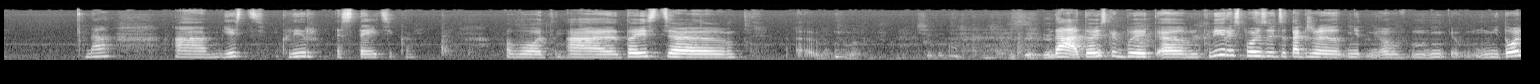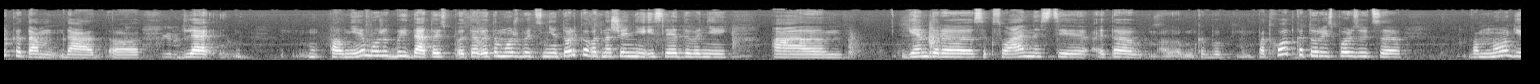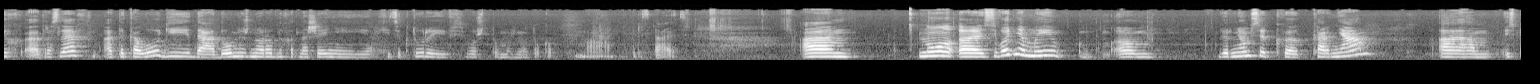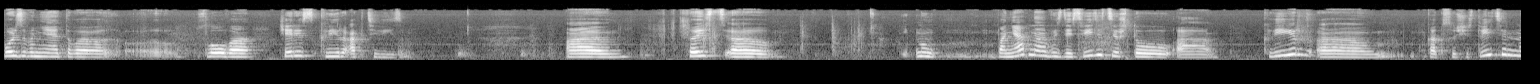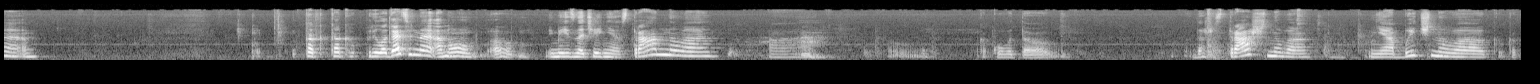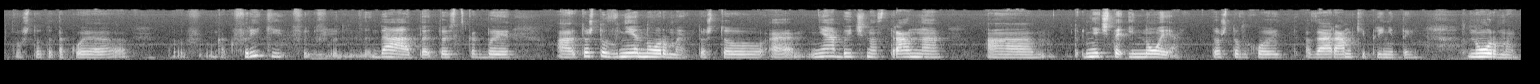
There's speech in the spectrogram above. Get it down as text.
да? а есть квир-эстетика. Вот. А, то есть э, да, то есть как бы э, квир используется также не, э, не только там, да, э, для вполне может быть, да, то есть это, это может быть не только в отношении исследований а, гендера, сексуальности, это как бы подход, который используется во многих отраслях, от экологии, да, до международных отношений, архитектуры и всего, что можно только а, представить. Но а, сегодня мы а, вернемся к корням а, использования этого а, слова через квир-активизм. А, то есть, а, ну, понятно, вы здесь видите, что а, квир а, как существительное, как, как прилагательное, оно э, имеет значение странного, э, какого-то даже страшного, необычного, как что-то такое, как фрики, фри, да, то, то есть как бы а, то, что вне нормы, то, что а, необычно, странно, а, нечто иное то, что выходит за рамки принятой нормы.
